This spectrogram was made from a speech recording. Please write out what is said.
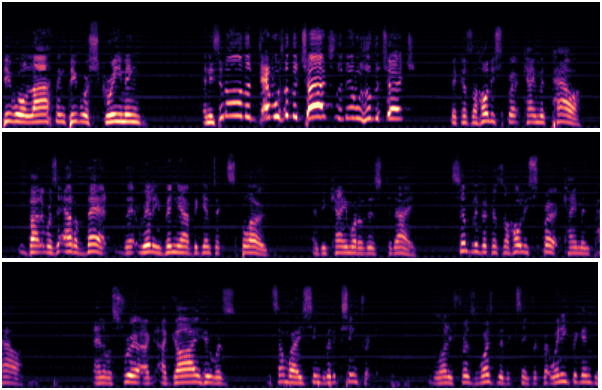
People were laughing, people were screaming. And he said, Oh, the devil's of the church, the devil's of the church. Because the Holy Spirit came with power. But it was out of that that really Vineyard began to explode and became what it is today. Simply because the Holy Spirit came in power. And it was through a, a guy who was, in some ways, seemed a bit eccentric. Lonnie Frizz was a bit eccentric, but when he began to,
